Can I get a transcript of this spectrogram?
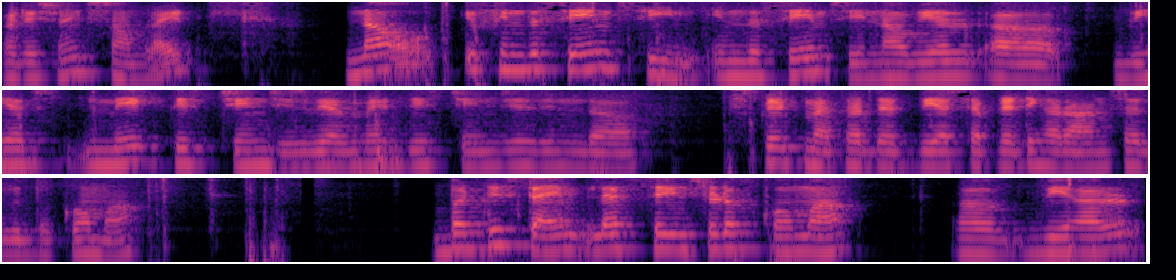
it is showing some right now if in the same scene in the same scene now we are uh, we have make these changes we have made these changes in the split method that we are separating our answer with the comma. But this time let's say instead of comma uh, we are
